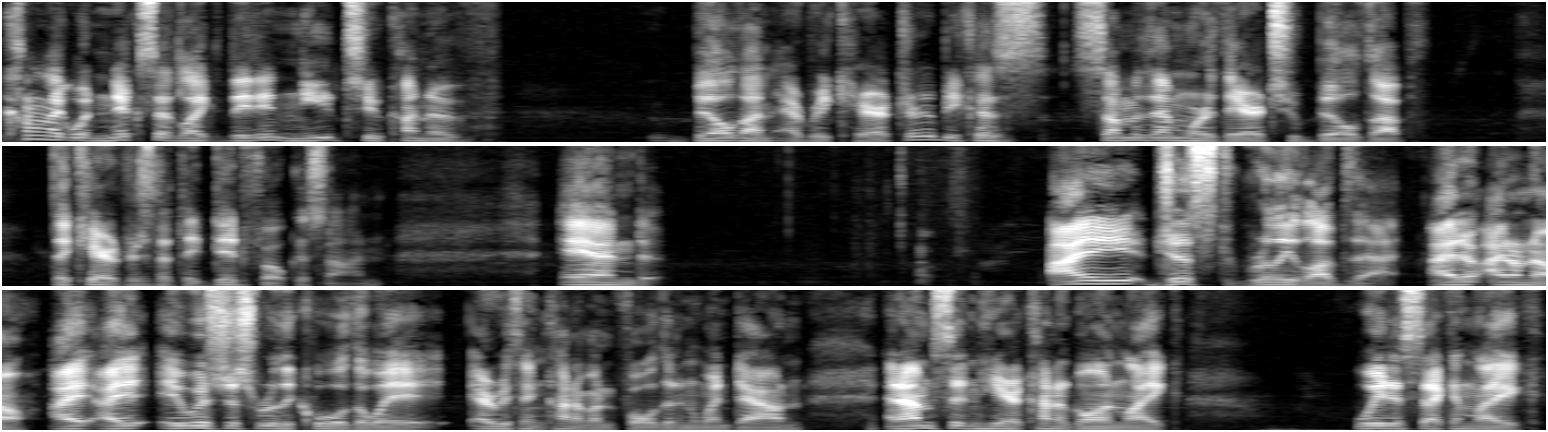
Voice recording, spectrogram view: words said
kind of like what Nick said, like they didn't need to kind of build on every character because some of them were there to build up the characters that they did focus on. And I just really loved that. I don't, I don't know. I, I it was just really cool the way everything kind of unfolded and went down. And I'm sitting here kind of going like wait a second like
